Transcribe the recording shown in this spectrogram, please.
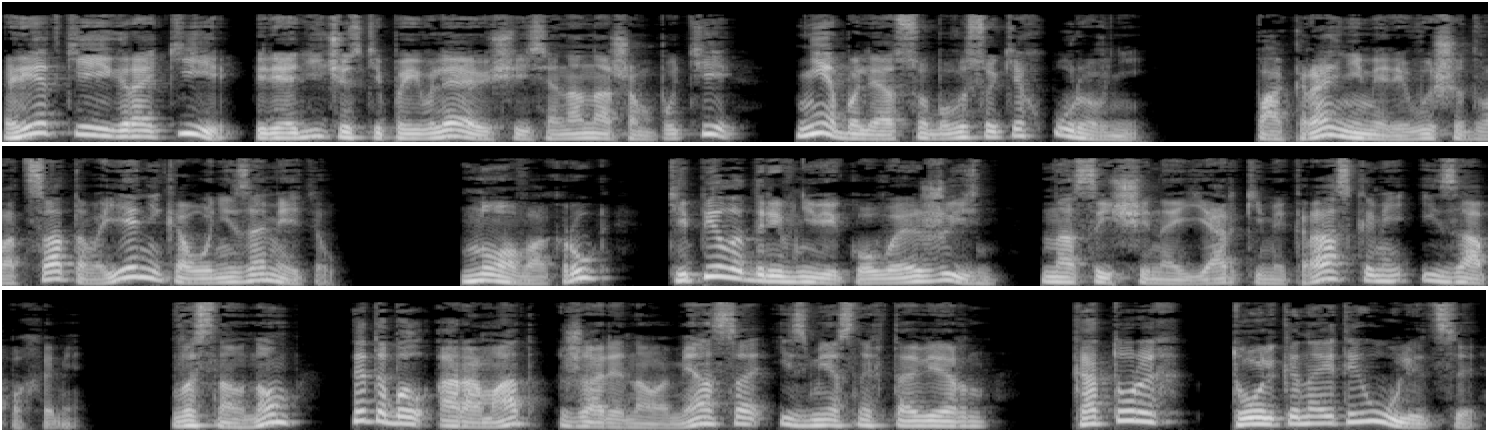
Редкие игроки, периодически появляющиеся на нашем пути, не были особо высоких уровней. По крайней мере, выше 20 я никого не заметил. Но вокруг кипела древневековая жизнь, насыщенная яркими красками и запахами. В основном это был аромат жареного мяса из местных таверн, которых только на этой улице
